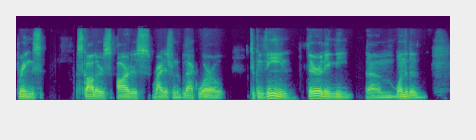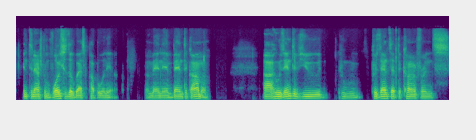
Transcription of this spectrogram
brings scholars, artists, writers from the Black world to convene. There, they meet um, one of the international voices of West Papua, a man named Ben Tanggahma, uh, interviewed, who presents at the conference.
